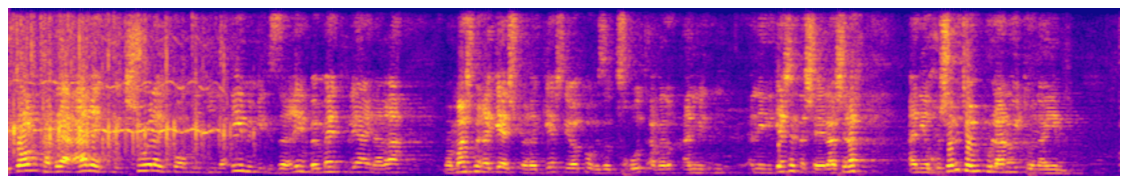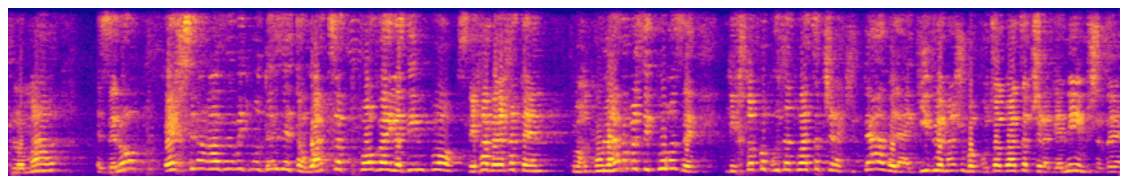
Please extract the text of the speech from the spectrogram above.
מכל רחבי הארץ, ניגשו אליי פה מגילאים, ממגזרים, באמת, בלי עין הרע, ממש מרגש, מרגש להיות פה וזאת זכות, אבל אני, אני ניגשת לשאלה שלך, אני חושבת שהיום כולנו עיתונאים. כלומר, זה לא, איך סימן רב מתמודדת, הוואטסאפ פה והילדים פה, סליחה, ואיך אתן? כלומר, כולנו בסיפור הזה, לכתוב בקבוצת וואטסאפ של הכיתה ולהגיב למשהו בקבוצות וואטסאפ של הגנים, שזה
